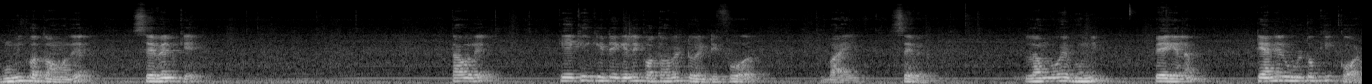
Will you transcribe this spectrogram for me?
ভূমি কত আমাদের সেভেন কে তাহলে কে কে কেটে গেলে কত হবে? টোয়েন্টি ফোর বাই সেভেন লম্ব বাই ভূমি পেয়ে গেলাম। ট্যানের উল্টো কি? কট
